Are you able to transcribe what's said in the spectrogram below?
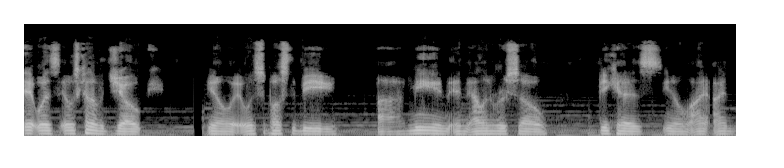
it was, it was kind of a joke you know, it was supposed to be uh, me and, and Alan Russo because, you know, I, I'm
